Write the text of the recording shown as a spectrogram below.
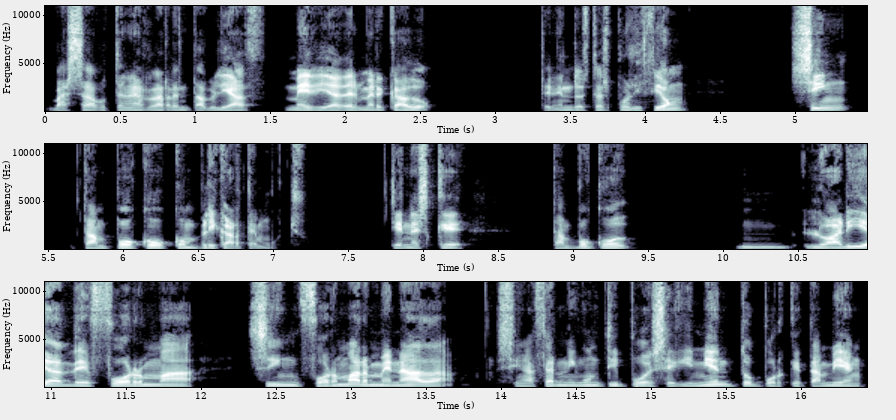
Vas a obtener la rentabilidad media del mercado teniendo esta exposición sin tampoco complicarte mucho. Tienes que, tampoco mm, lo haría de forma sin formarme nada, sin hacer ningún tipo de seguimiento, porque también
